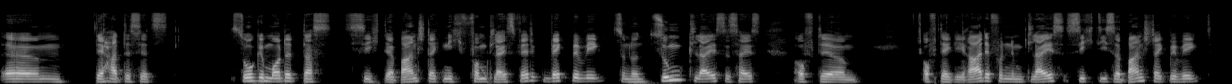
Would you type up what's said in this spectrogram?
ähm, der hat es jetzt so gemoddet, dass sich der Bahnsteig nicht vom Gleis weg, wegbewegt, sondern zum Gleis, das heißt auf der auf der Gerade von dem Gleis sich dieser Bahnsteig bewegt,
